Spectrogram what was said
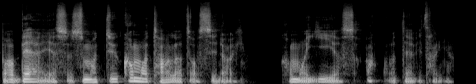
Bare ber Jesus om at du kommer og taler til oss i dag, kommer og gir oss akkurat det vi trenger.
